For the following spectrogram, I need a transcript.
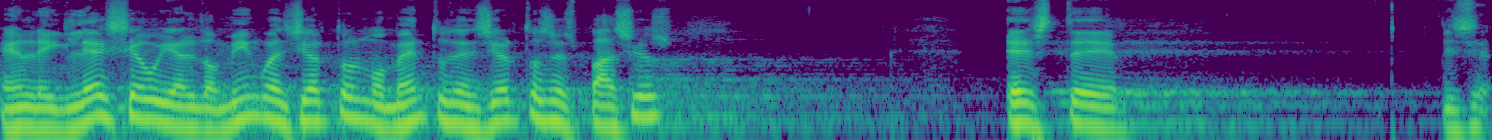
en la iglesia en el domingo en ciertos momentos, en ciertos espacios, este, dice,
